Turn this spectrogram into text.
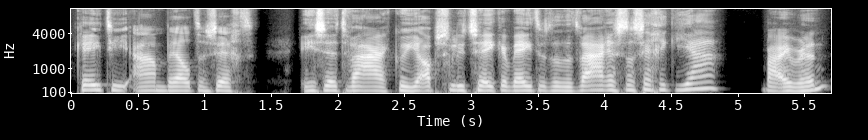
Katie aanbelt en zegt, is het waar? Kun je absoluut zeker weten dat het waar is? Dan zeg ik ja, Byron.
